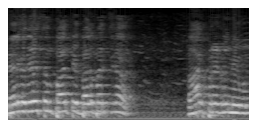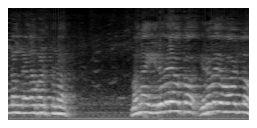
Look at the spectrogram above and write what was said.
తెలుగుదేశం పార్టీ బలపరిచిన కార్పొరేటర్లు మీ ముందర నిలబడుతున్నారు. మన ఇరవై ఒక ఇరవై వార్డులో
